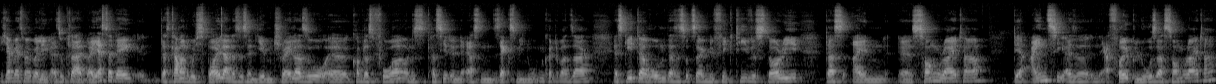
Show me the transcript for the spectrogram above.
ich habe mir jetzt mal überlegt, also klar, bei Yesterday, das kann man ruhig spoilern, das ist in jedem Trailer so, äh, kommt das vor und es passiert in den ersten sechs Minuten, könnte man sagen. Es geht darum, dass es sozusagen eine fiktive Story, dass ein äh, Songwriter, der einzige, also ein erfolgloser Songwriter,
